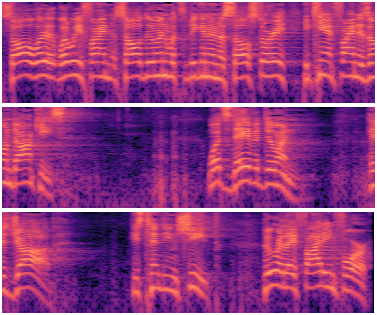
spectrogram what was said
Saul, what, what do we find Saul doing? What's the beginning of Saul's story? He can't find his own donkeys. What's David doing? His job. He's tending sheep. Who are they fighting for?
